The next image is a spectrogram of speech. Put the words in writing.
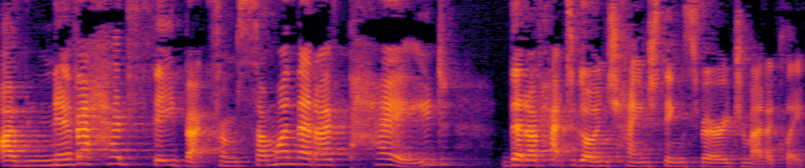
I've never had feedback from someone that I've paid that I've had to go and change things very dramatically.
